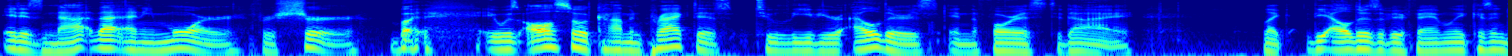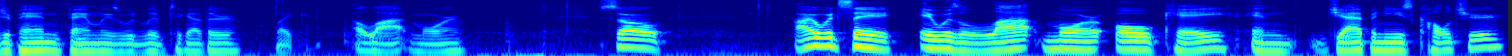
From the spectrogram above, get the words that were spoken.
It is not that anymore for sure, but it was also a common practice to leave your elders in the forest to die like the elders of your family because in japan families would live together like a lot more so i would say it was a lot more okay in japanese culture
